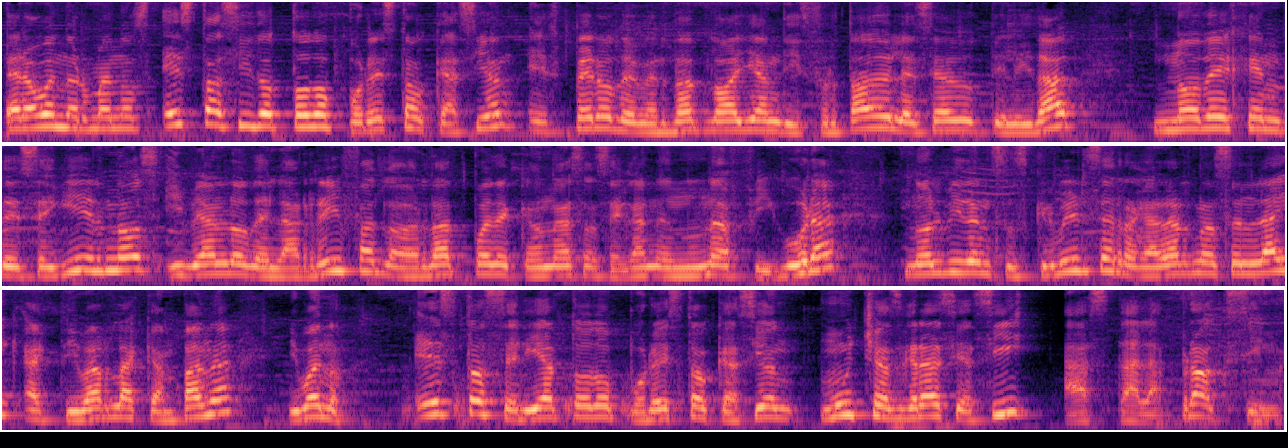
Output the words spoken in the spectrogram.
Pero bueno hermanos, esto ha sido todo por esta ocasión, espero de verdad lo hayan disfrutado y les sea de utilidad. No dejen de seguirnos y vean lo de las rifas, la verdad puede que una de se ganen una figura. No olviden suscribirse, regalarnos un like, activar la campana y bueno, esto sería todo por esta ocasión. Muchas gracias y hasta la próxima.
